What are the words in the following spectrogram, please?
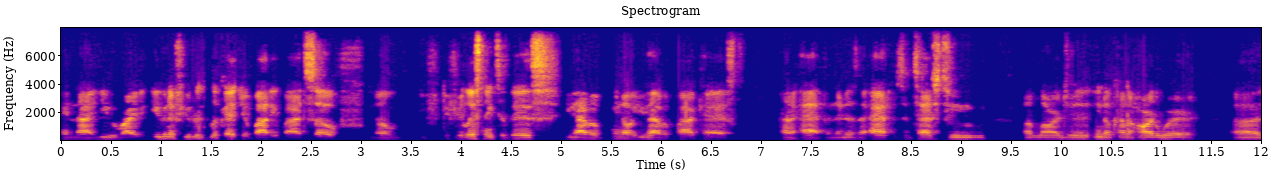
and not you, right? Even if you just look at your body by itself, you know, if, if you're listening to this, you have a you know you have a podcast kind of app, and then there's an app that's attached to a larger you know kind of hardware uh,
